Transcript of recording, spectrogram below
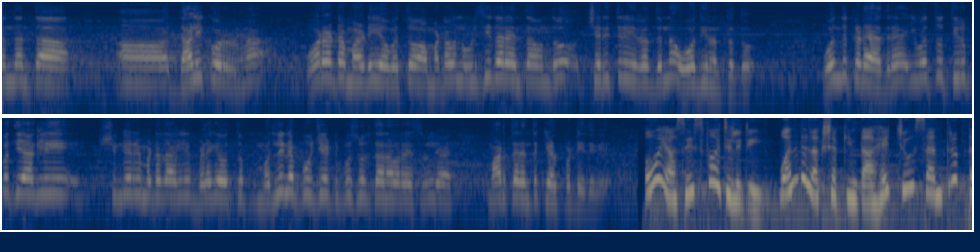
ಬಂದಂಥ ದಾಳಿಕೋರರನ್ನ ಹೋರಾಟ ಮಾಡಿ ಅವತ್ತು ಆ ಮಠವನ್ನು ಉಳಿಸಿದ್ದಾರೆ ಅಂತ ಒಂದು ಚರಿತ್ರೆ ಇರೋದನ್ನು ಓದಿರೋಂಥದ್ದು. ಒಂದು ಕಡೆ ಆದರೆ ಇವತ್ತು ತಿರುಪತಿ ಆಗಲಿ ಶೃಂಗೇರಿ ಮಠದಾಗಲಿ ಬೆಳಗ್ಗೆ ಹೊತ್ತು ಮೊದಲನೇ ಪೂಜೆ ಟಿಪ್ಪು ಸುಲ್ತಾನ್ ಅವರ ಹೆಸರಲ್ಲಿ ಮಾಡ್ತಾರೆ ಅಂತ ಕೇಳ್ಪಟ್ಟಿದ್ದೀವಿ. ಓಯಾಸಿಸ್ ಫರ್ಟಿಲಿಟಿ ಒಂದು ಲಕ್ಷಕ್ಕಿಂತ ಹೆಚ್ಚು ಸಂತೃಪ್ತ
